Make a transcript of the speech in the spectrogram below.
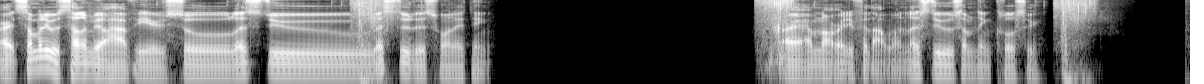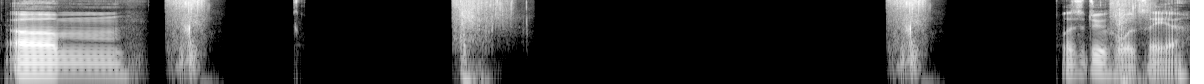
Alright, somebody was telling me about Javier, so let's do let's do this one, I think. Alright, I'm not ready for that one. Let's do something closer. Um Let's do Hosea.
